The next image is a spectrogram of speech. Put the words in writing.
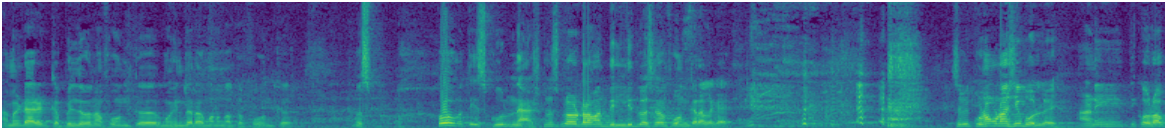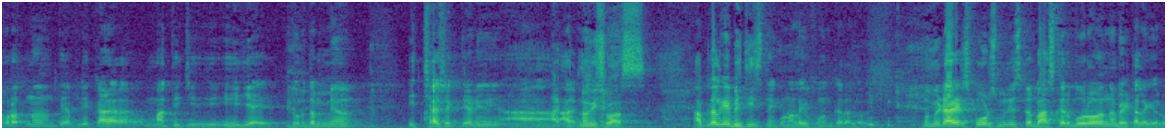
आम्ही डायरेक्ट कपिल देवांना फोन कर मोहिंदर रहमानना फोन कर. मग हो मग ती school national school of drama दिल्लीत बसल्यावर फोन करायला काय? असं मी कुणाकुणाशी बोललो आहे आणि ती कोल्हापुरातनं ती आपली काळ्या मातीची ही जी आहे दुर्दम्य इच्छाशक्ती आणि आत्मविश्वास आपल्याला काही भीतीच नाही कोणालाही फोन करायला मग मी डायरेक्ट स्पोर्ट्स मिनिस्टर भास्कर बोरावांना भेटायला गेलो.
